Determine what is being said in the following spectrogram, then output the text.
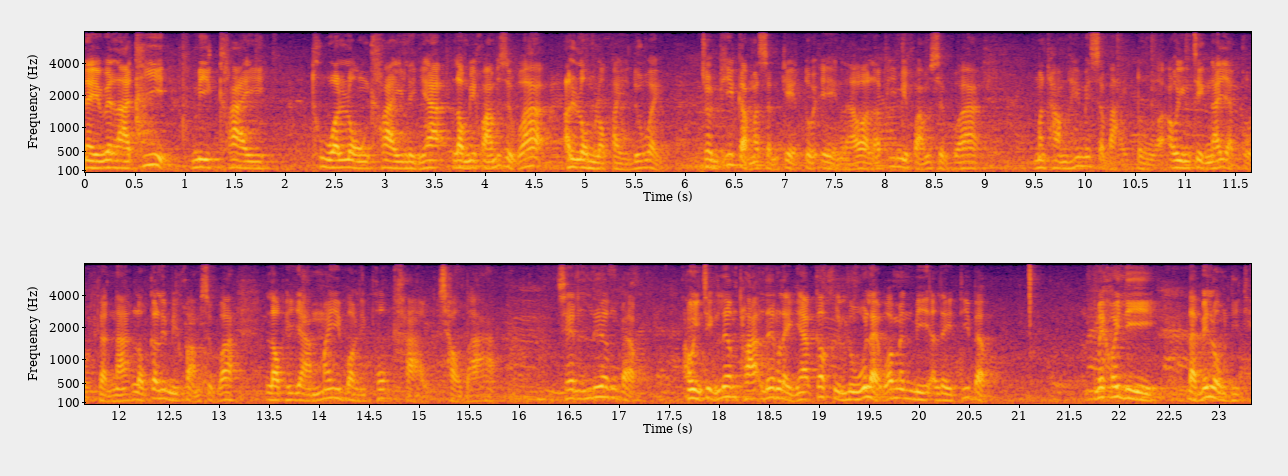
ในเวลาที่มีใครทัวร์ลงใครอะไรเงี้ยเรามีความรู้สึกว่าอารมณ์เราไปด้วย จนพี่กลับมาสังเกตตัวเองแล้วอะแล้วพี่มีความรู้สึกว่ามันทำให้ไม่สบายตัว เอาจริง ๆ นะอย่าโกรธกันนะ เราก็เลยมีความรู้สึกว่าเราพยายามไม่บริโภคข่าวชาวบ้าน เช่นเรื่องแบบ เอาจริง ๆ เรื่องพระเรื่องอะไรเงี้ยก็คือรู้แหละว่ามันมีอะไรที่แบบไม่ค่อยดีแต่ไม่ลงดีเท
